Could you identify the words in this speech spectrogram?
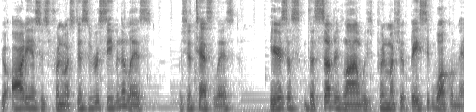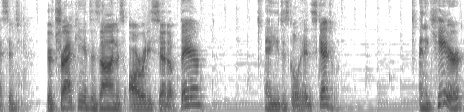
Your audience is pretty much, this is receiving the list which is your test list. Here's the, the subject line, which is pretty much your basic welcome message. Your tracking and design is already set up there, and you just go ahead and schedule it. And here,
